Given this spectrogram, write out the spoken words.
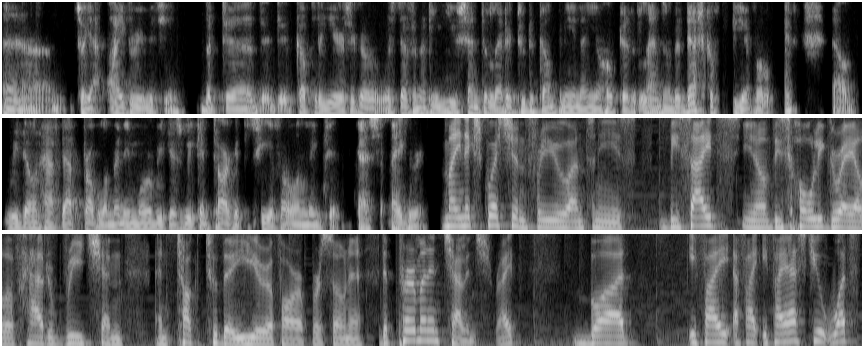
Um, so yeah, I agree with you. But uh, the, the, a couple of years ago, it was definitely you sent a letter to the company and then you hope that it lands on the desk of the CFO. Right? Now we don't have that problem anymore because we can target the CFO on LinkedIn. Yes, I agree. My next question for you, Anthony, is besides you know this holy grail of how to reach and and talk to the ear of our persona, the permanent challenge, right? But if I if I if I ask you what's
